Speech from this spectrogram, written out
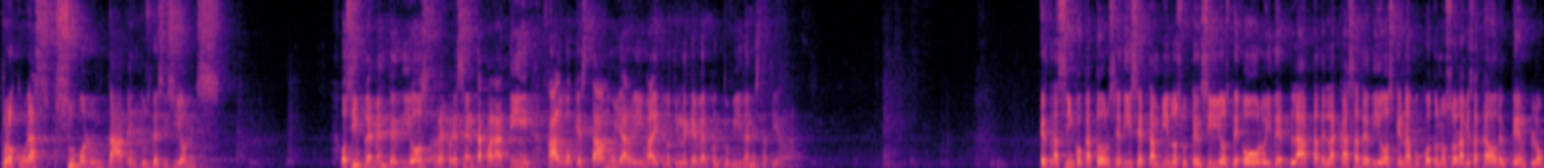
¿Procuras su voluntad en tus decisiones? ¿O simplemente Dios representa para ti algo que está muy arriba y que no tiene que ver con tu vida en esta tierra? Esdras 5:14 dice también los utensilios de oro y de plata de la casa de Dios que Nabucodonosor había sacado del templo,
